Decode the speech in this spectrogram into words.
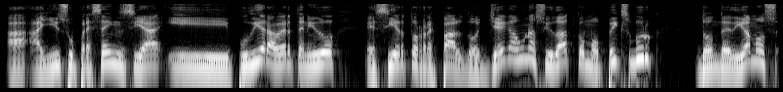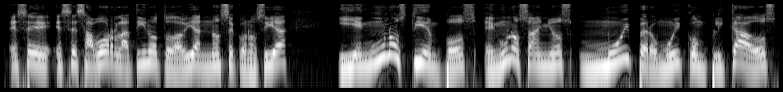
allí su presencia y pudiera haber tenido eh, cierto respaldo. Llega a una ciudad como Pittsburgh, donde digamos ese, ese sabor latino todavía no se conocía y en unos tiempos, en unos años muy pero muy complicados,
